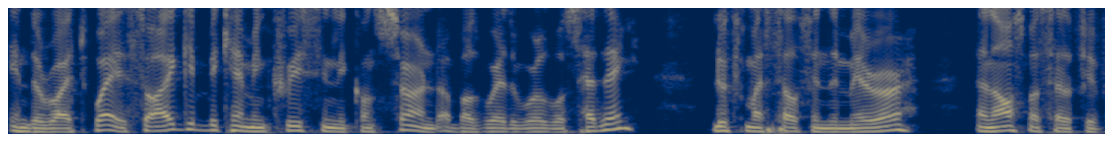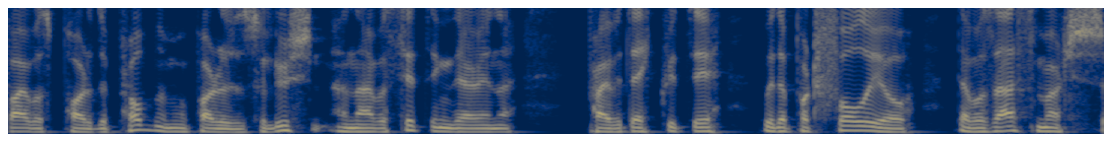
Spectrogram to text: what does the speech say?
in the right way. So I became increasingly concerned about where the world was heading, looked myself in the mirror, and asked myself if I was part of the problem or part of the solution. And I was sitting there in a private equity with a portfolio that was as much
